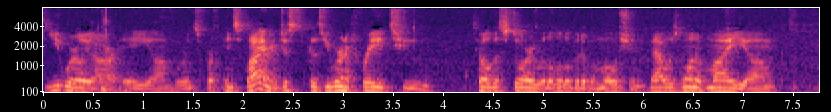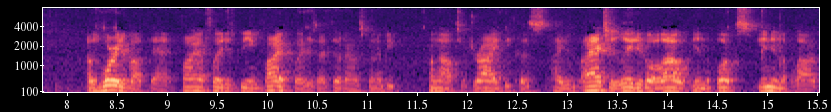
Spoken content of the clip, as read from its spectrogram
You really are a um, were insp- inspiring just because you weren't afraid to tell the story with a little bit of emotion. That was one of my. Um, I was worried about that. Firefighters being firefighters, I thought I was going to be hung out to dry because I, I actually laid it all out in the books and in the blog.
